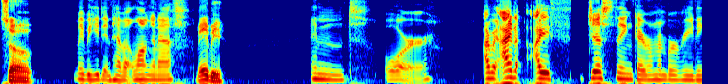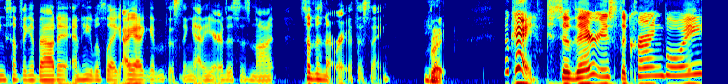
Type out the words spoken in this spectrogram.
So Maybe he didn't have it long enough. maybe And, or, I mean, I, I just think I remember reading something about it and he was like, I gotta get this thing out of here. This is not, something's not right with this thing. right. Okay, so there is the crying boy,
